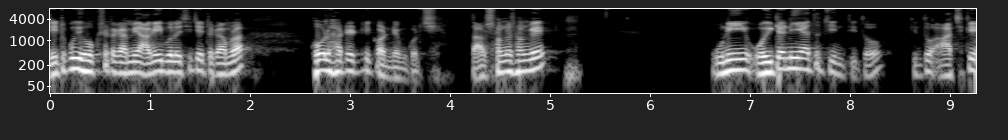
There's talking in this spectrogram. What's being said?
যেটুকুই হোক, সেটাকে আমি আগেই বলেছি যে, এটাকে আমরা হোল হার্টেডলি কন্ডেম করছি। তার সঙ্গে সঙ্গে উনি ওইটা নিয়ে এত চিন্তিত কিন্তু আজকে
